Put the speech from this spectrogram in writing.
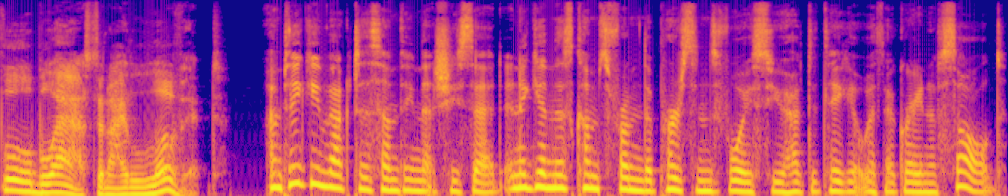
full blast, and I love it. I'm thinking back to something that she said, and again, this comes from the person's voice, so you have to take it with a grain of salt.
